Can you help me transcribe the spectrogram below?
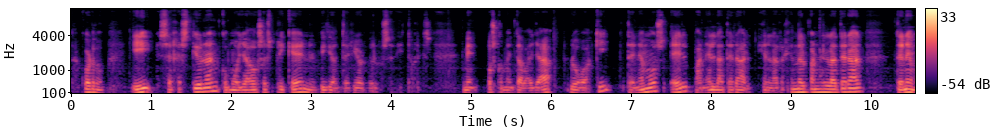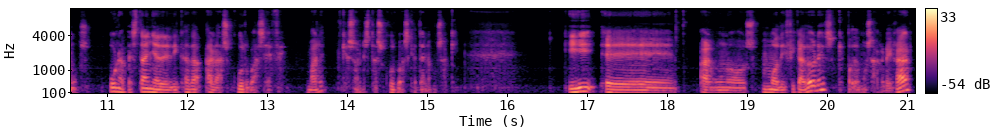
¿de acuerdo? Y se gestionan como ya os expliqué en el vídeo anterior de los editores. Bien, os comentaba ya, luego aquí tenemos el panel lateral y en la región del panel lateral tenemos una pestaña dedicada a las curvas F, ¿vale? Que son estas curvas que tenemos aquí y eh, algunos modificadores que podemos agregar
